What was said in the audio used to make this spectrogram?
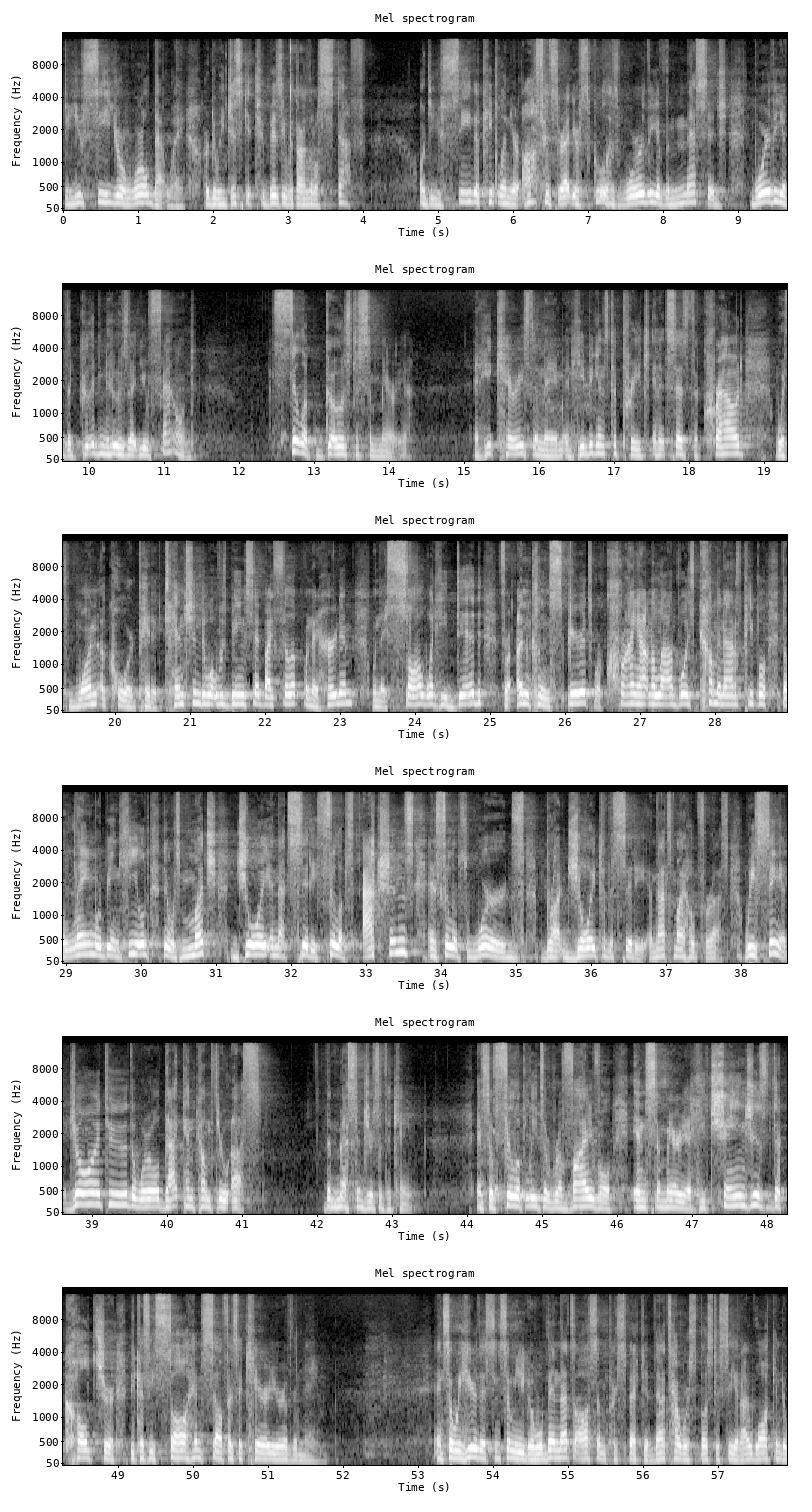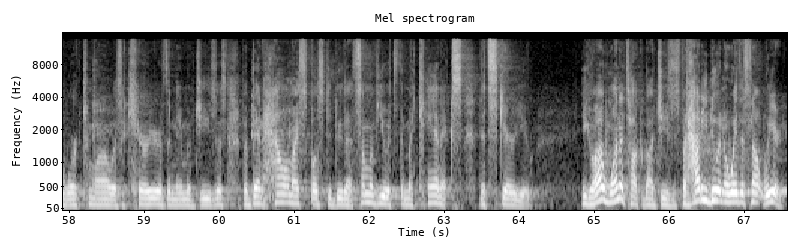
Do you see your world that way? Or do we just get too busy with our little stuff? Or do you see the people in your office or at your school as worthy of the message, worthy of the good news that you found? Philip goes to Samaria and he carries the name and he begins to preach. And it says the crowd, with one accord, paid attention to what was being said by Philip when they heard him, when they saw what he did. For unclean spirits were crying out in a loud voice, coming out of people. The lame were being healed. There was much joy in that city. Philip's actions and Philip's words brought joy to the city. And that's my hope for us. We sing it, joy to the world. That can come through us, the messengers of the king. And so Philip leads a revival in Samaria. He changes the culture because he saw himself as a carrier of the name. And so we hear this, and some of you go, Well, Ben, that's awesome perspective. That's how we're supposed to see it. I walk into work tomorrow as a carrier of the name of Jesus. But, Ben, how am I supposed to do that? Some of you, it's the mechanics that scare you. You go, I want to talk about Jesus, but how do you do it in a way that's not weird?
